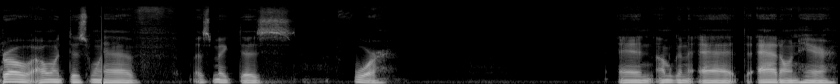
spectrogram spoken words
Bro, I want this one to have, let's make this four. And I'm going to add the add-on here.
